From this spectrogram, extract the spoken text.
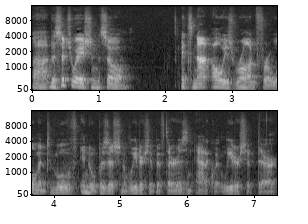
Uh, the situation, so it's not always wrong for a woman to move into a position of leadership if there isn't adequate leadership there.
